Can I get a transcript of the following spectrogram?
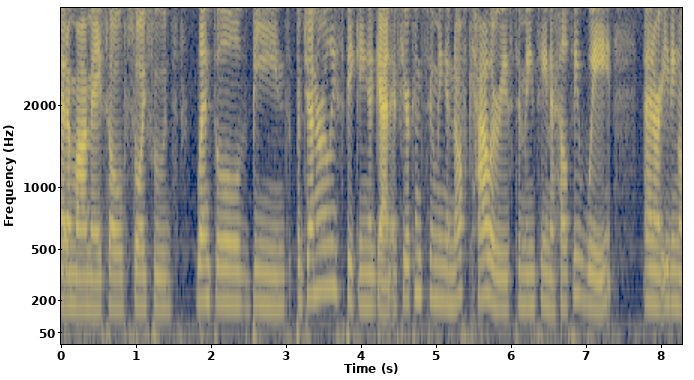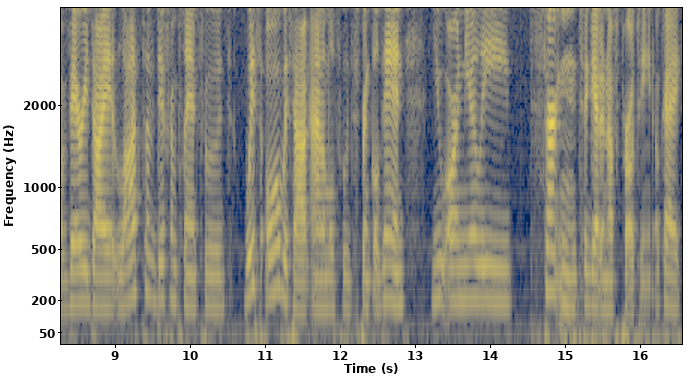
edamame, so soy foods, lentils, beans. But generally speaking, again, if you're consuming enough calories to maintain a healthy weight and are eating a varied diet, lots of different plant foods with or without animal foods sprinkled in, you are nearly certain to get enough protein. Okay.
